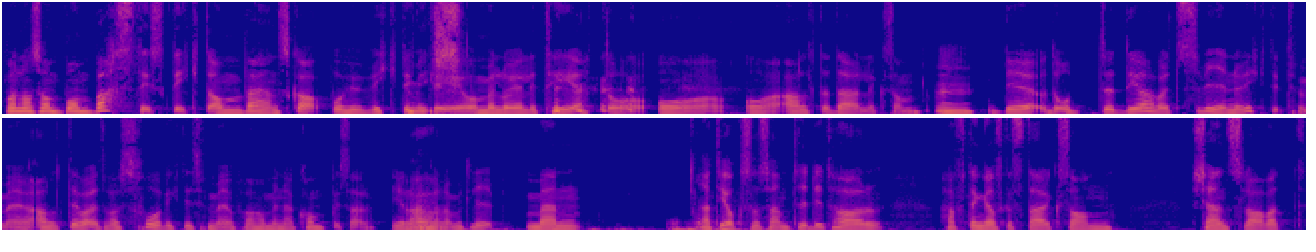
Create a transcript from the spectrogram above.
Var någon sån bombastisk dikt om vänskap och hur viktigt Mys. det är och med lojalitet och, och, och allt det där liksom. Mm. Det, och det, det har varit svinviktigt för mig. Det har alltid varit, det var så viktigt för mig att få ha mina kompisar genom Ja. hela mitt liv. Men att jag också samtidigt har haft en ganska stark sån känsla av att,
